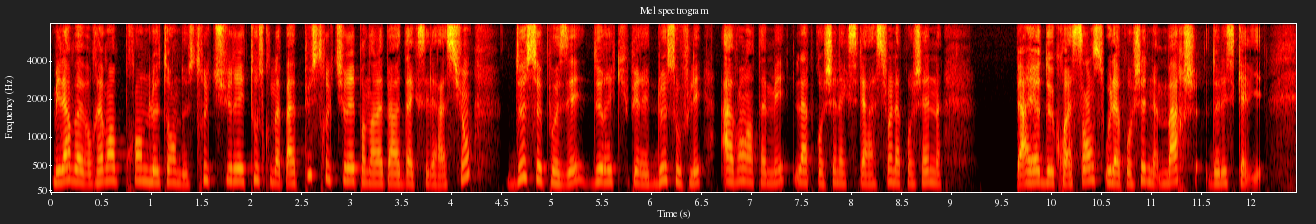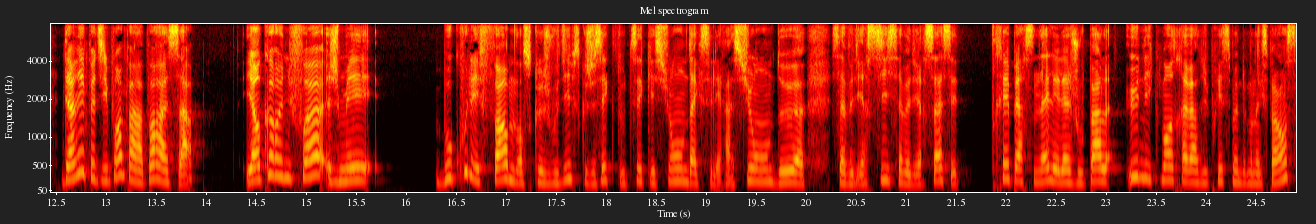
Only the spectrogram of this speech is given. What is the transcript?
mais là, on va vraiment prendre le temps de structurer tout ce qu'on n'a pas pu structurer pendant la période d'accélération, de se poser, de récupérer, de souffler avant d'entamer la prochaine accélération, la prochaine période de croissance ou la prochaine marche de l'escalier. Dernier petit point par rapport à ça, et encore une fois, je mets beaucoup les formes dans ce que je vous dis, parce que je sais que toutes ces questions d'accélération, de euh, ça veut dire ci, ça veut dire ça, c'est très personnel. Et là, je vous parle uniquement à travers du prisme de mon expérience,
